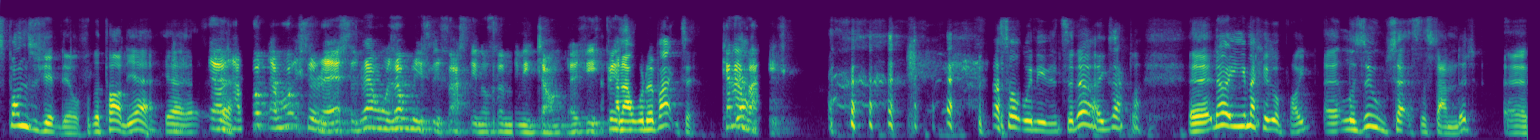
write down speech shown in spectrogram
So- Sponsorship deal for the pod. Yeah, yeah. Yeah, yeah. I, watched the race. The ground was obviously fast enough for Minnetonka. She's pissed. And I would have backed it. Can yeah. I back it? That's all we needed to know. Exactly. Uh, no, you make a good point. Uh, Lezoo sets the standard. Uh,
